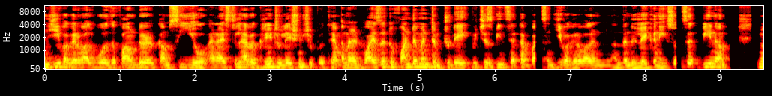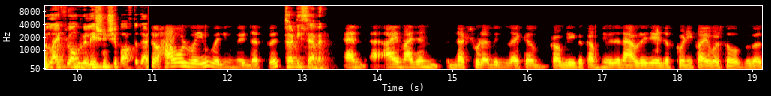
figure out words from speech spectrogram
Sanjeev Aggarwal who was the founder come CEO and I still have a great relationship with him. I'm an advisor to Fundamentum today, which has been set up by Sanjeev Aggarwal and Nandan Nilekani. So it's been a you know lifelong relationship after that. So how old were you when you made that switch? 37. And I imagine that should have been like a probably a company with an average age of 25 or so because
